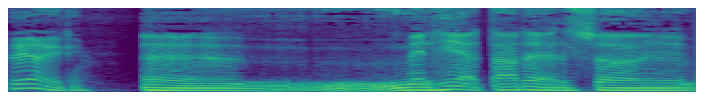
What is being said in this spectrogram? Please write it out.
det er rigtigt. Øh, men her, der er der altså... Øh,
